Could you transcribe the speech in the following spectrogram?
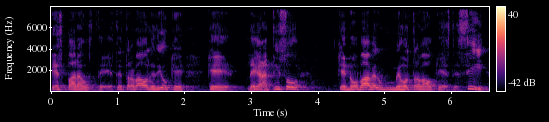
es para usted. Este trabajo le digo que, que le garantizo que no va a haber un mejor trabajo que este. Sí,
